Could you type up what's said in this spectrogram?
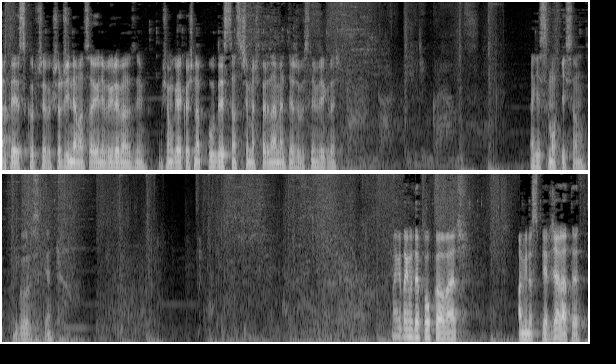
Party jest kurczę, bo Shojina ma całego, nie wygrywam z nim. Musiałem go jakoś na pół dystans trzymać permanentnie, żeby z nim wygrać. Jakie smoki są górskie. No i tak będę połkować. A mi rozpierdziela te.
